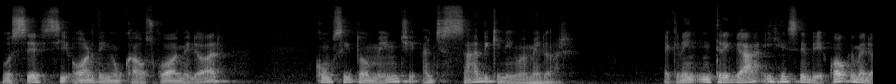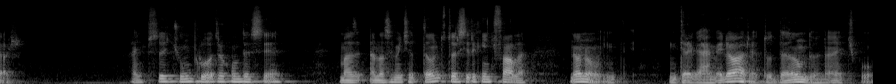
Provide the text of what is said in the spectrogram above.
você se ordem ou caos qual é melhor, conceitualmente a gente sabe que nenhum é melhor. É que nem entregar e receber. Qual que é melhor? A gente precisa de um para o outro acontecer. Mas a nossa mente é tão distorcida que a gente fala: não, não, entregar é melhor, eu tô dando, né? Tipo,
